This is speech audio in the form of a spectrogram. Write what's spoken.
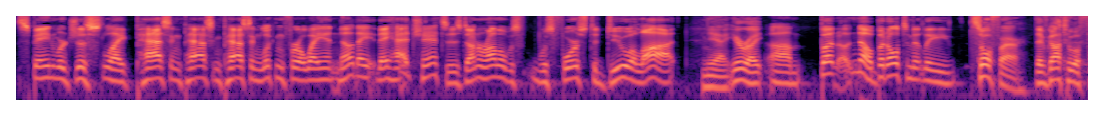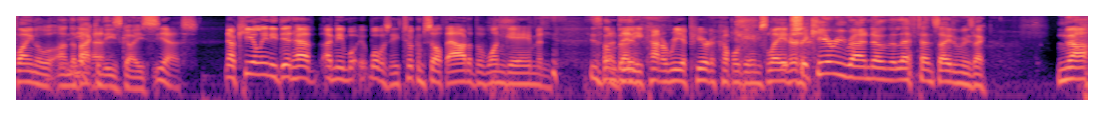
Spain were just like passing, passing, passing, looking for a way in. No, they they had chances. Donnarumma was was forced to do a lot. Yeah, you're right. Um, but uh, no, but ultimately, So far, they've got to a final on the back of these guys. yes. Now Chiellini did have. I mean, what, what was it? He took himself out of the one game, and, and then he kind of reappeared a couple games later. Shaqiri ran down the left hand side of him. He's like, nah.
